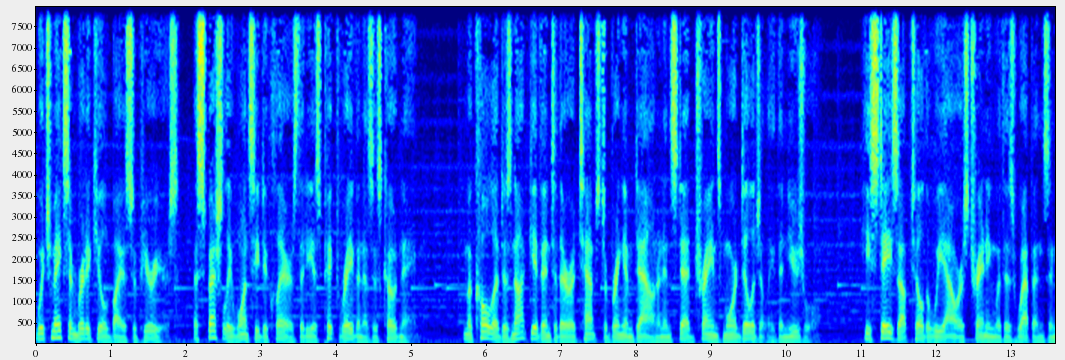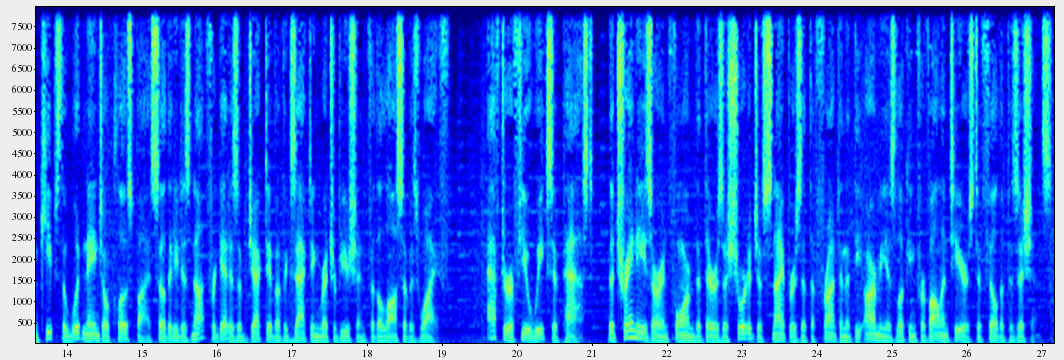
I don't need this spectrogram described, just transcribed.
which makes him ridiculed by his superiors, especially once he declares that he has picked Raven as his codename. Mykola does not give in to their attempts to bring him down and instead trains more diligently than usual. He stays up till the wee hours training with his weapons and keeps the wooden angel close by so that he does not forget his objective of exacting retribution for the loss of his wife. After a few weeks have passed, the trainees are informed that there is a shortage of snipers at the front and that the army is looking for volunteers to fill the positions.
